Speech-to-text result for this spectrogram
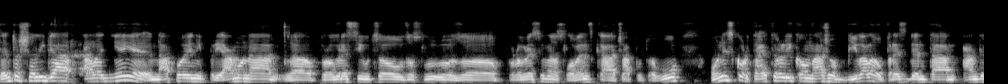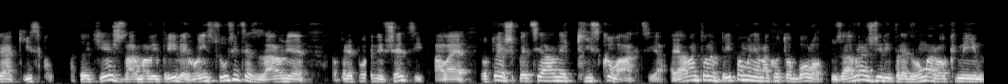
Tento Šeliga ale nie je napojený priamo na progresívcov zo, z progresívneho Slovenska a Čaputovu. On je skôr tajtrolíkom nášho bývalého prezidenta Andreja Kisku. A to je tiež zaujímavý príbeh. Oni sú síce vzájomne prepojení všetci, ale toto je špeciálne Kisková akcia. A ja vám to len pripomeniem, ako to bolo. Tu zavraždili pred dvoma rokmi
